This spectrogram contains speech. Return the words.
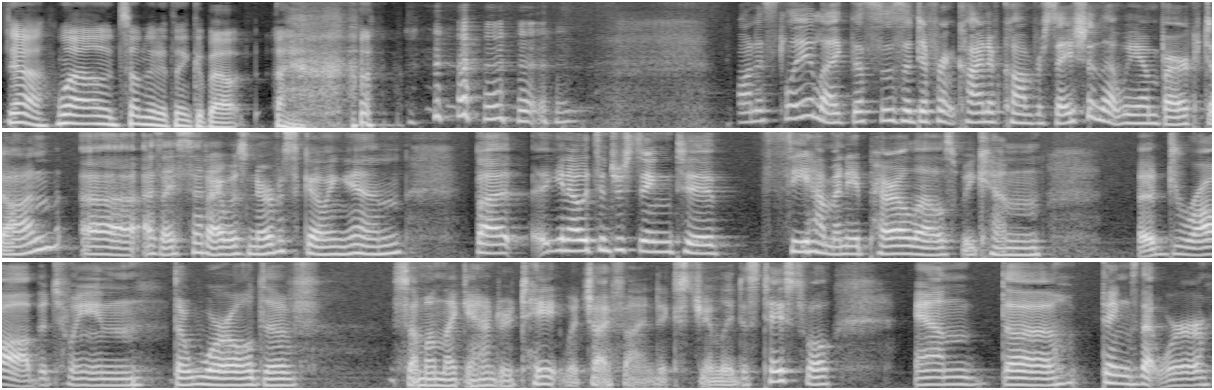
Yeah, well, it's something to think about. Honestly, like this is a different kind of conversation that we embarked on. Uh, as I said, I was nervous going in, but you know, it's interesting to see how many parallels we can a draw between the world of someone like Andrew Tate, which I find extremely distasteful, and the things that we're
